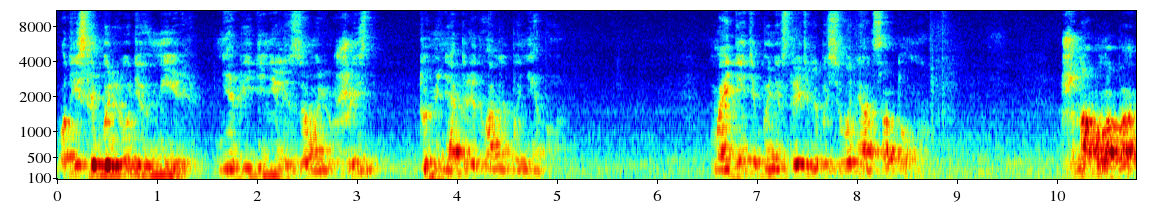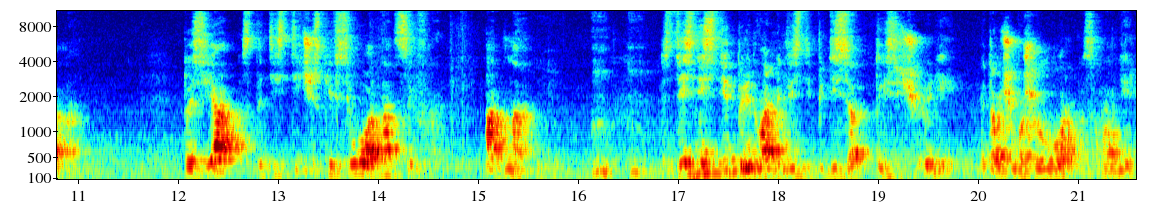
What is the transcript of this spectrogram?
Вот если бы люди в мире не объединились за мою жизнь, то меня перед вами бы не было. Мои дети бы не встретили бы сегодня отца дома. Жена была бы одна. То есть я статистически всего одна цифра. Одна. Здесь не сидит перед вами 250 тысяч людей. Это очень большой город на самом деле.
